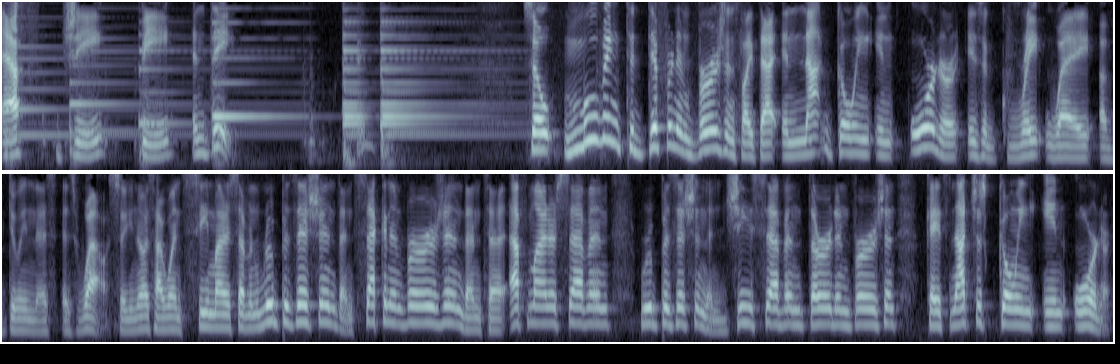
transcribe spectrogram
F, G, B, and D. So moving to different inversions like that and not going in order is a great way of doing this as well. So you notice I went C minor 7 root position, then second inversion, then to F minor 7 root position, then G7 third inversion. Okay, it's not just going in order.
